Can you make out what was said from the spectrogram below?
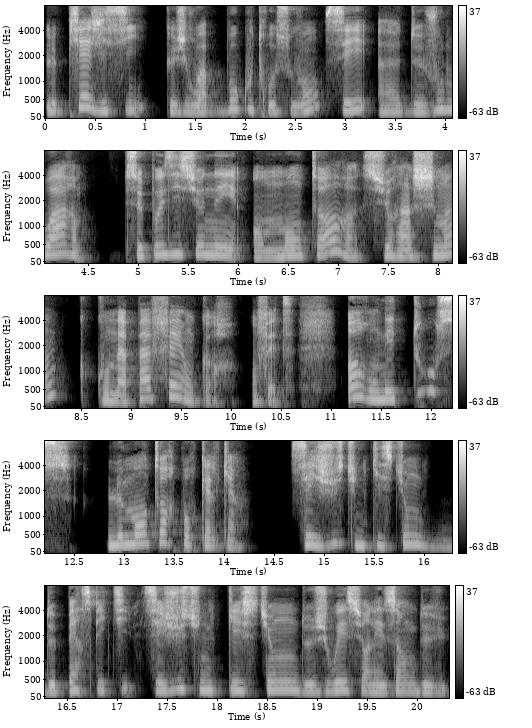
le piège ici, que je vois beaucoup trop souvent, c'est euh, de vouloir se positionner en mentor sur un chemin qu'on n'a pas fait encore, en fait. Or, on est tous le mentor pour quelqu'un. C'est juste une question de perspective. C'est juste une question de jouer sur les angles de vue.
